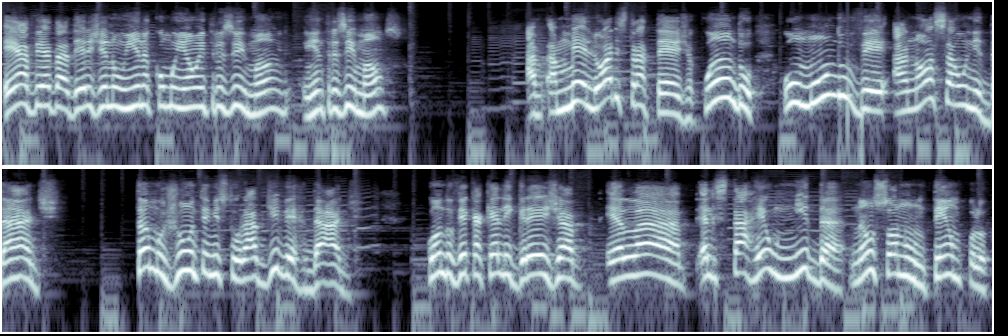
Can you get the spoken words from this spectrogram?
é a verdadeira e genuína comunhão entre os irmãos. Entre os irmãos. A, a melhor estratégia, quando o mundo vê a nossa unidade, estamos juntos e misturados de verdade, quando vê que aquela igreja ela, ela está reunida não só num templo,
